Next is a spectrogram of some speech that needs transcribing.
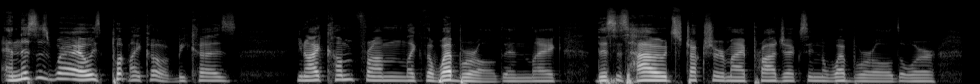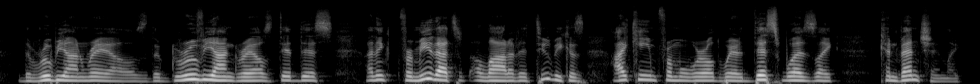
And this is where I always put my code because, you know, I come from like the web world and like this is how I would structure my projects in the web world or the Ruby on Rails, the Groovy on Rails did this. I think for me, that's a lot of it too, because I came from a world where this was like convention. Like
